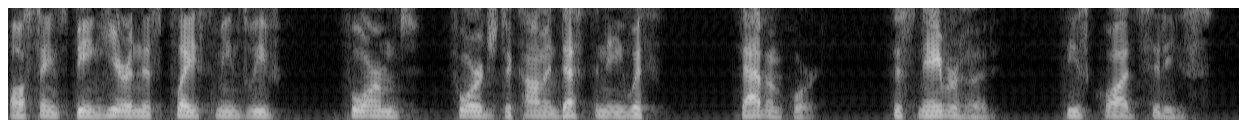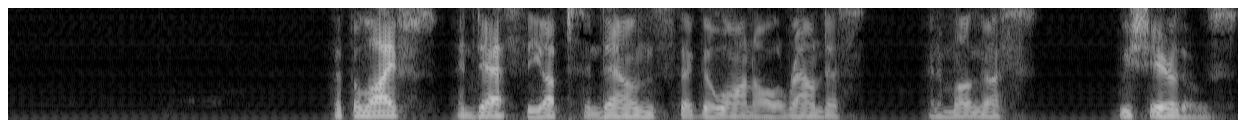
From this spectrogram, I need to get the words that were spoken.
All saints being here in this place means we've formed, forged a common destiny with Davenport, this neighborhood, these quad cities that the life and death, the ups and downs that go on all around us and among us, we share those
